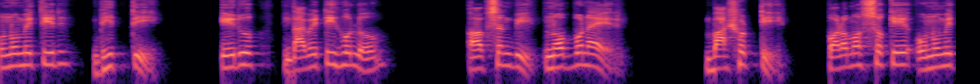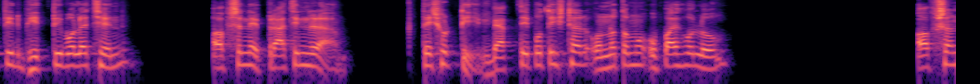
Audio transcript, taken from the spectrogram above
অনুমিতির ভিত্তি। এরূপ দাবিটি হলো অপশন বি নব্য ন্যায়ের। বাষট্টি পরামর্শকে অনুমিতির ভিত্তি বলেছেন অপশন প্রাচীনরা। তেষট্টি ব্যাপ্তি প্রতিষ্ঠার অন্যতম উপায় হল অপশন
